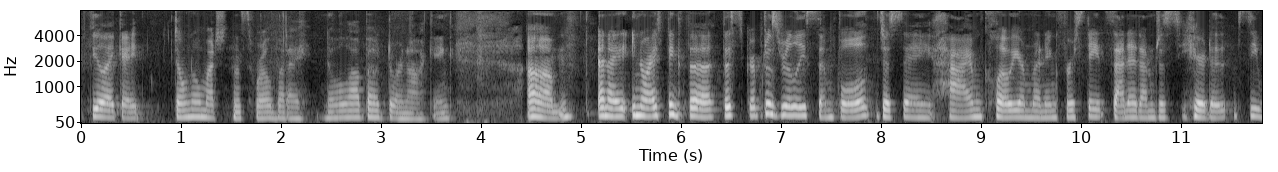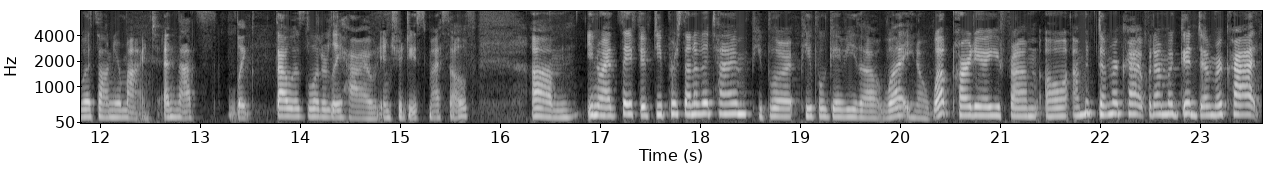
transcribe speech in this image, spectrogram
I feel like I don't know much in this world, but I know a lot about door knocking. Um, and I, you know, I think the the script was really simple, just saying, "Hi, I'm Chloe. I'm running for state senate. I'm just here to see what's on your mind." And that's like that was literally how I would introduce myself. Um, you know, I'd say 50% of the time people are people give you the what, you know, what party are you from? Oh, I'm a Democrat, but I'm a good Democrat.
